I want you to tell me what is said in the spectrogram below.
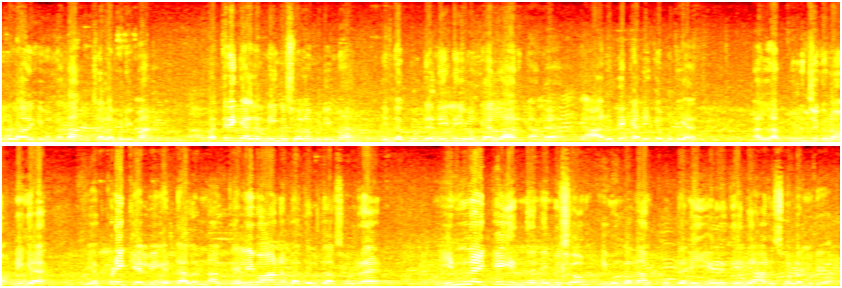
இவ்வளோ இவங்க தான் சொல்ல முடியுமா? பத்திரிக்கையாளர் நீங்கள் சொல்ல முடியுமா? இந்த கூட்டணியில் இவங்க எல்லாம் இருக்காங்க. யாருமே கணிக்க முடியாது. நல்லா புரிஞ்சுக்கணும். நீங்கள் எப்படி கேள்வி கேட்டாலும் நான் தெளிவான பதில் தான் சொல்கிறேன் இன்னைக்கு இந்த நிமிஷம் இவங்க தான் கூட்டணி இறுதின்னு யாரும் சொல்ல முடியாது.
